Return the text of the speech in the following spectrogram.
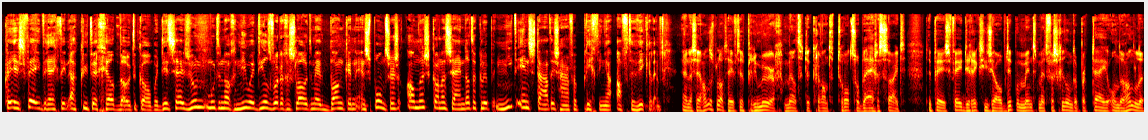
PSV dreigt in acute geldnood te komen. Dit seizoen moeten nog nieuwe deals worden gesloten met banken en sponsors. Anders kan het zijn dat de club niet in staat is haar verplichtingen af te wikkelen. NRC Handelsblad heeft het primeur, meldt de krant trots op de eigen site. De PSV-directie zou op dit moment met verschillende partijen onderhandelen...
